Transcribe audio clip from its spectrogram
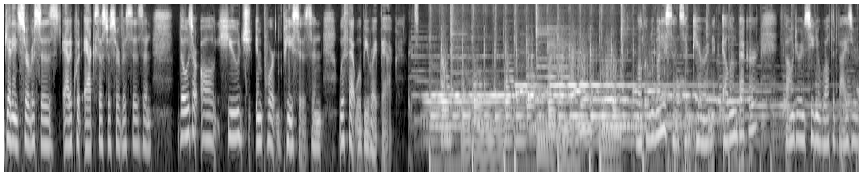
getting services, adequate access to services. And those are all huge, important pieces. And with that, we'll be right back. Welcome to Money Sense. I'm Karen Ellenbecker, founder and senior wealth advisor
